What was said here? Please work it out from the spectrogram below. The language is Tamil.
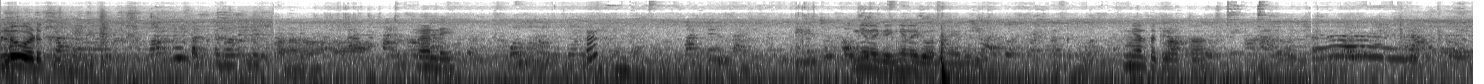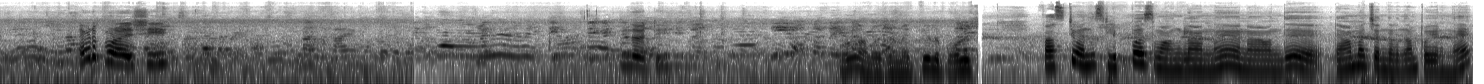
ബ്ലൂ എടുക്കും. ഇങ്ങനത്തെ ക്ലോത്താ എവിടെ പോയ ശീ? இந்த வெட்டி. மெத்தியில் போலீஸ் ஃபஸ்ட்டு வந்து ஸ்லிப்பர்ஸ் வாங்கலான்னு நான் வந்து ராமச்சந்திரன் தான் போயிருந்தேன்.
